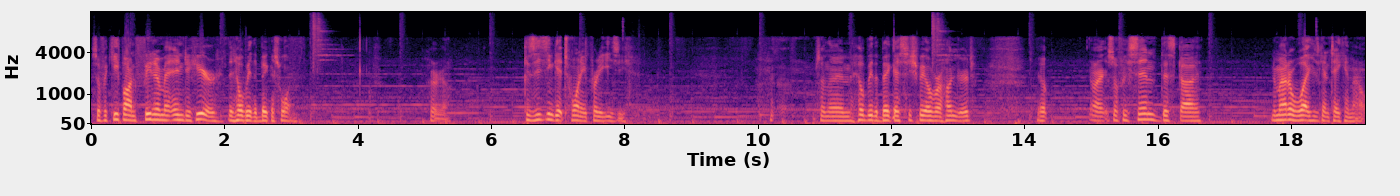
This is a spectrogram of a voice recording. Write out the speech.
So if we keep on feeding him into here then he'll be the biggest one. There we go. Because he can get 20 pretty easy. So then he'll be the biggest. He should be over 100. Yep. Alright, so if we send this guy, no matter what, he's going to take him out.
